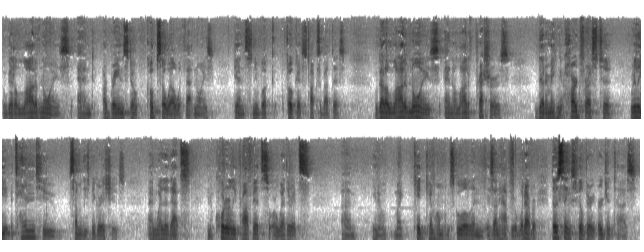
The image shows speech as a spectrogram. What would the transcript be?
We've got a lot of noise, and our brains don't cope so well with that noise. Dan's new book, Focus, talks about this. We've got a lot of noise and a lot of pressures that are making it hard for us to really attend to some of these bigger issues. And whether that's you know, quarterly profits or whether it's um, you know, my kid came home from school and is unhappy or whatever, those things feel very urgent to us,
